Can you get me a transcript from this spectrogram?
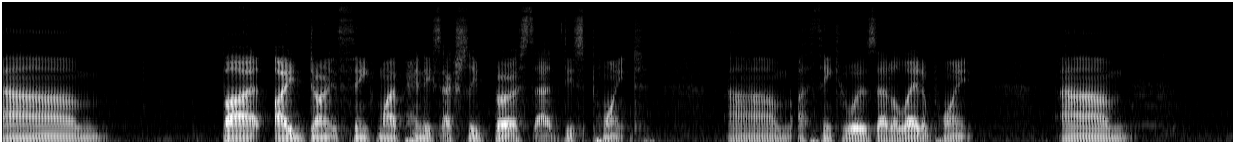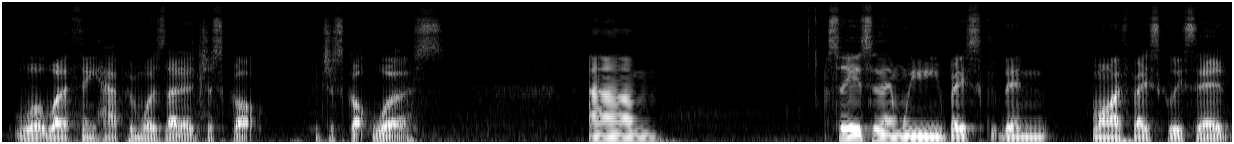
Um, but I don't think my appendix actually burst at this point. Um, I think it was at a later point. Um, what what I think happened was that it just got it just got worse. Um, so yeah, so then we basically then my wife basically said,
